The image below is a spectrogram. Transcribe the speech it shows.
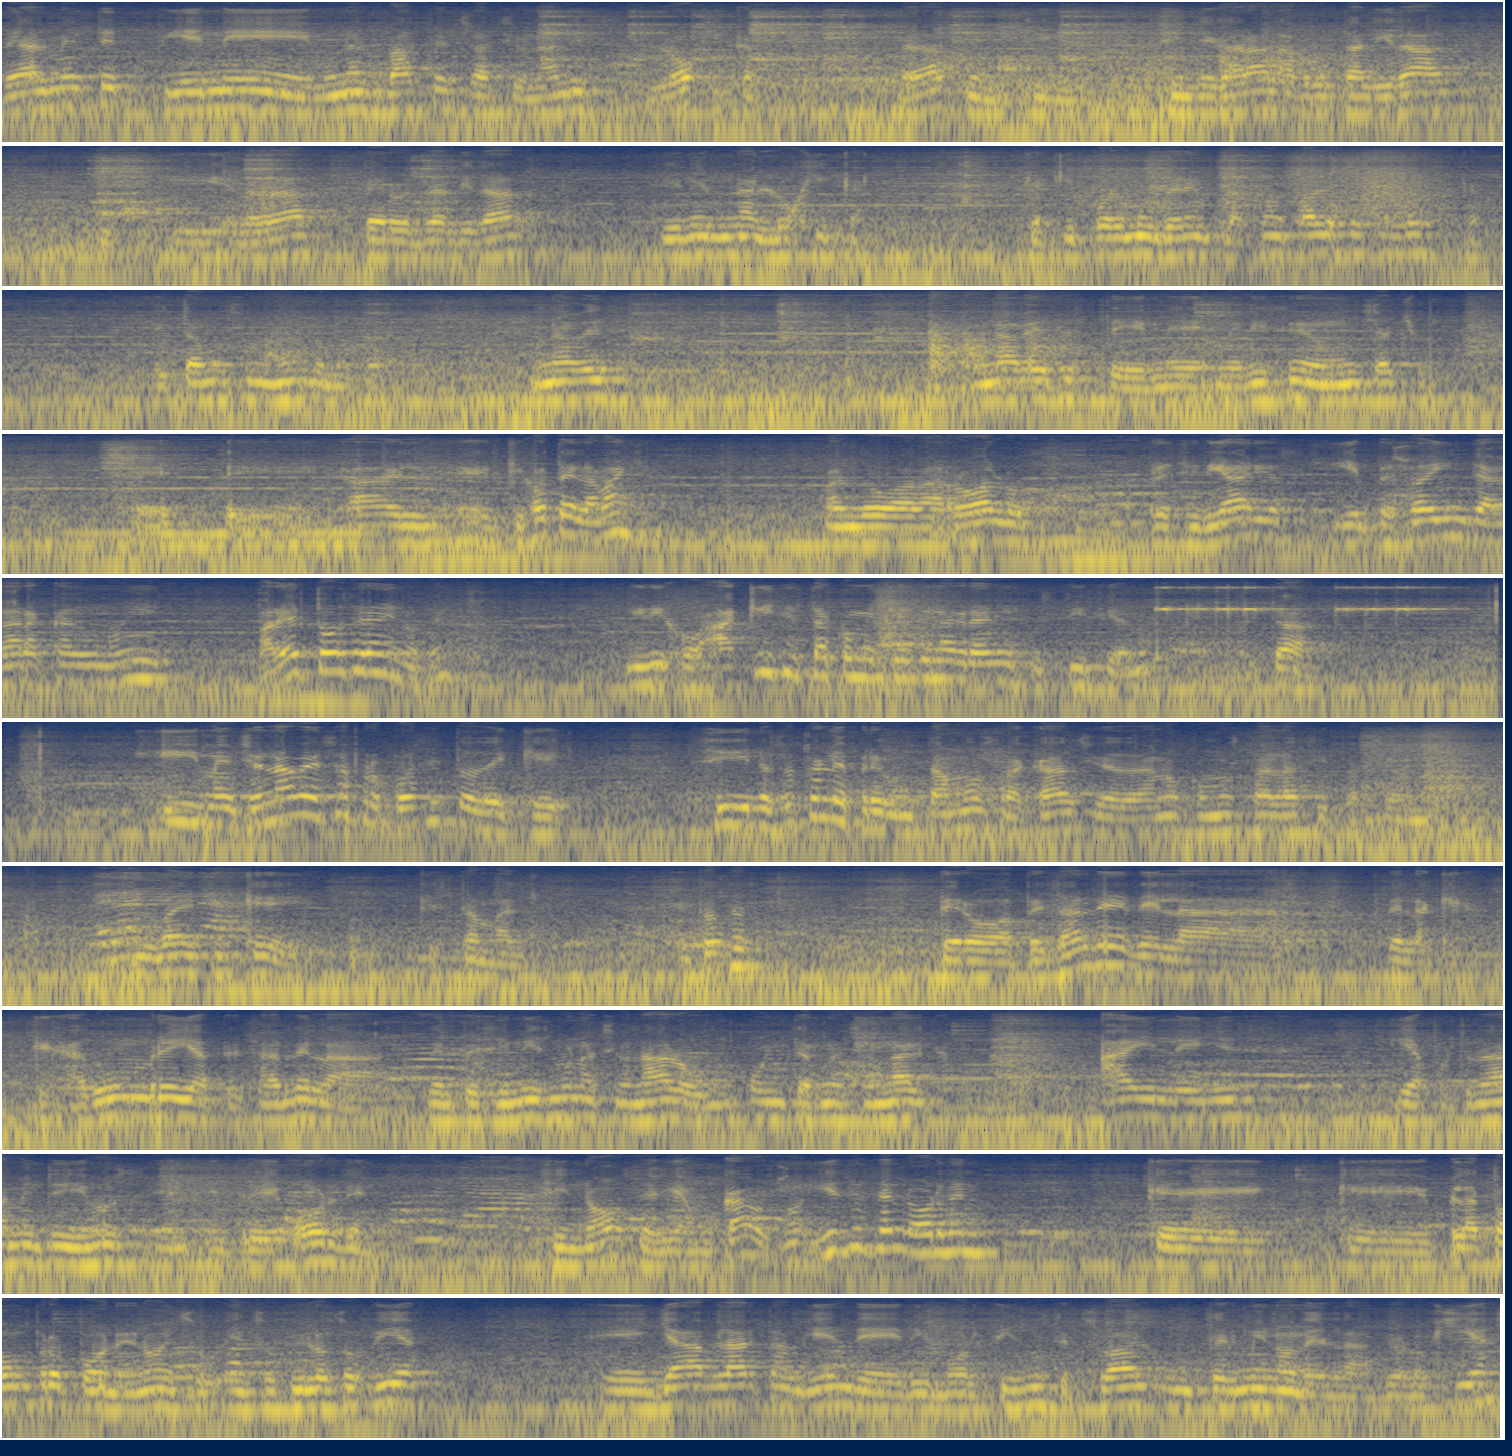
realmente tiene unas bases racionales lógicas, ¿verdad? Sin, llegar a la brutalidad, ¿verdad? Pero en realidad tienen una lógica que aquí podemos ver en Platón. ¿Cuál es esa lógica? Necesitamos un mundo mejor. Una vez, una vez este, me, dice un muchacho, este, ah, el, Quijote de la Mancha, cuando agarró a los presidiarios y empezó a indagar a cada uno y Para él todos eran inocentes. Y dijo, aquí se está cometiendo una gran injusticia, ¿no? Y mencionaba eso a propósito de que si nosotros le preguntamos a cada ciudadano cómo está la situación, nos va a decir que, está mal. Entonces, pero a pesar de, la, de la quejadumbre y a pesar de la, del pesimismo nacional o, internacional, hay leyes y afortunadamente vivimos entre orden, si no sería un caos. Y ese es el orden que, Platón propone ¿no? en, su, en su filosofía. Eh, ya hablar también de dimorfismo sexual, un término de la biología,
